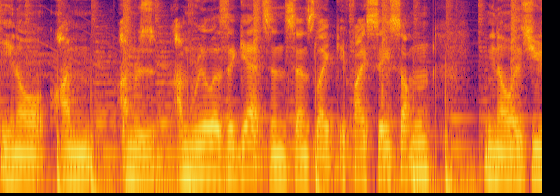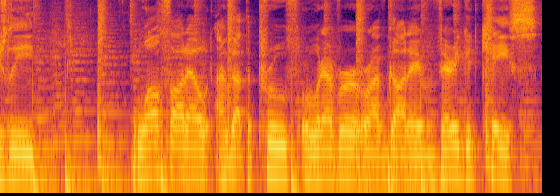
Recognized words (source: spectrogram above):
you know, I'm I'm res- I'm real as it gets in the sense like if I say something, you know, it's usually well thought out. I've got the proof or whatever, or I've got a very good case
